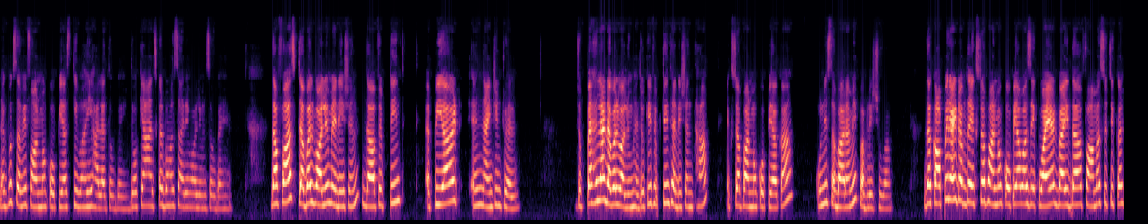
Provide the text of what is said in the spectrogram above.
लगभग सभी फार्माकोपियास की वही हालत हो गई दो क्या आजकल बहुत सारे वॉल्यूम्स हो गए हैं। The first double volume edition the fifteenth appeared in 1912 जो पहला डबल वॉल्यूम है, जो कि फिफ्टींथ एडिशन था एक्स्ट्रा फार्माकोपिया का 1912 में पब्लिश हुआ। The copyright of the extra pharmacopoeia was acquired by the pharmaceutical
